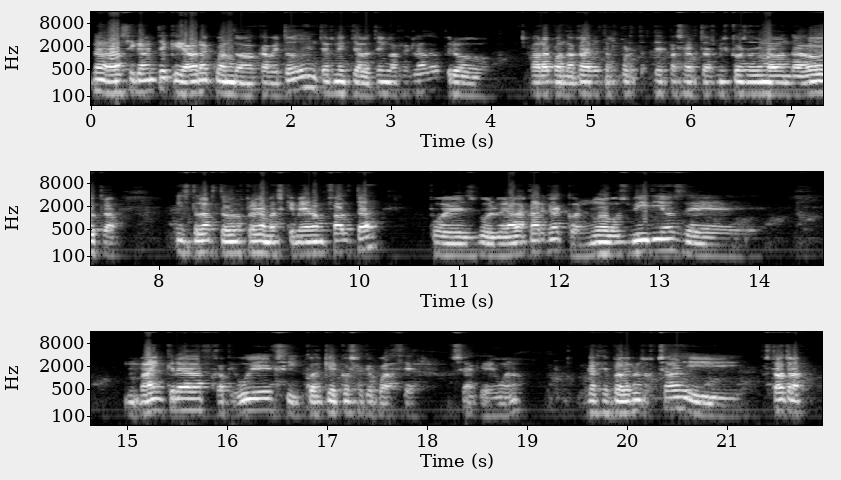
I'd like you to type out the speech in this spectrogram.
Nada, básicamente que ahora cuando acabe todo, internet ya lo tengo arreglado, pero ahora cuando acabe de, de pasar todas mis cosas de una banda a otra, instalar todos los programas que me hagan falta, pues volverá a la carga con nuevos vídeos de Minecraft, Happy Wheels y cualquier cosa que pueda hacer. O sea que bueno, gracias por haberme escuchado y hasta otra.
